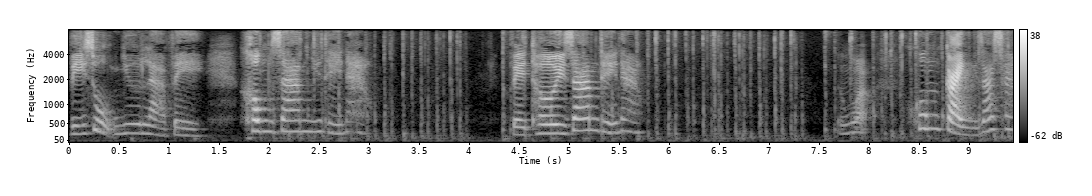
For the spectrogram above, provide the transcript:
Ví dụ như là về không gian như thế nào Về thời gian thế nào Đúng không ạ? Khung cảnh ra sao?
